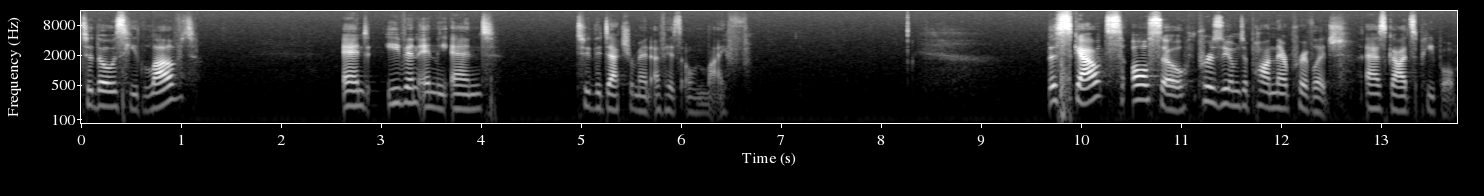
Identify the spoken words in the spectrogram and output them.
to those he loved, and even in the end, to the detriment of his own life. The scouts also presumed upon their privilege as God's people.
